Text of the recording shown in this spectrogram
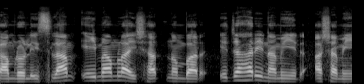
কামরুল ইসলাম এই মামলায় সাত নম্বর এজাহারি নামীর আসামি।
